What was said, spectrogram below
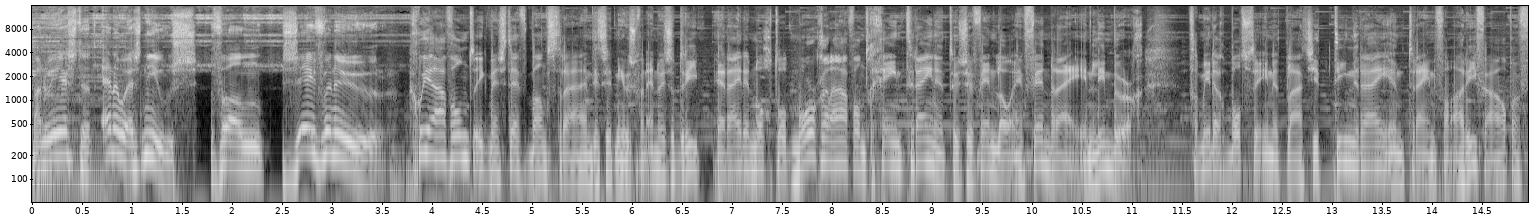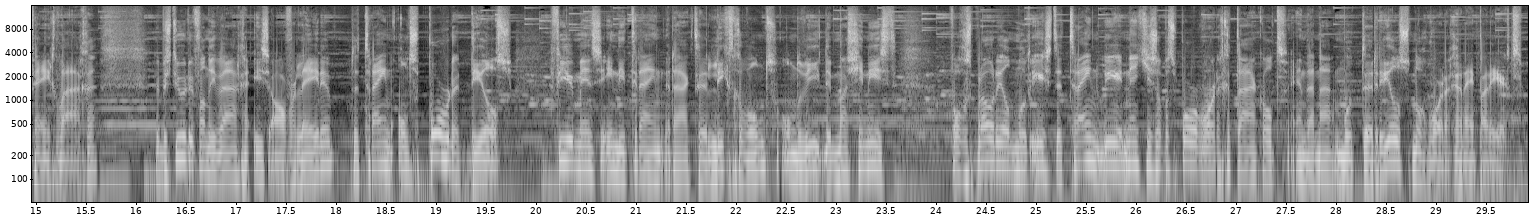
Maar nu eerst het NOS Nieuws van 7 uur. Goedenavond, ik ben Stef Bandstra en dit is het nieuws van NOS op 3. Er rijden nog tot morgenavond geen treinen tussen Venlo en Venray in Limburg. Vanmiddag botste in het plaatsje Tienrij een trein van Arriva op een veegwagen. De bestuurder van die wagen is overleden. De trein ontspoorde deels. Vier mensen in die trein raakten lichtgewond, onder wie de machinist. Volgens ProRail moet eerst de trein weer netjes op het spoor worden getakeld... en daarna moet de rails nog worden gerepareerd.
